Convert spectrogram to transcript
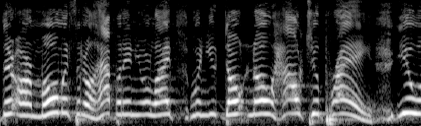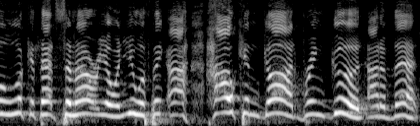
There are moments that will happen in your life when you don't know how to pray you will look at that scenario and you will think, ah, how can God bring good out of that?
